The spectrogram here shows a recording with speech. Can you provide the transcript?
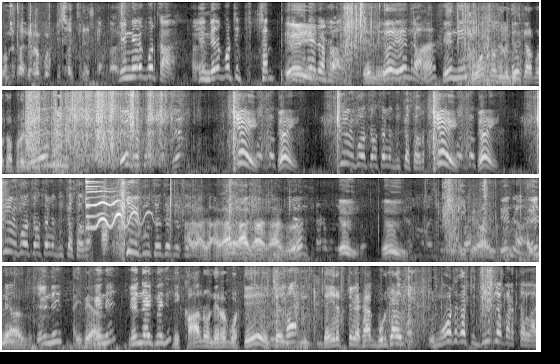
రెండు సార్లు ఎర్రగొట్టి సంచులు వేసుకెళ్తా. నేను నిరగొడతా నేను నిరగొట్టి. చంపేదట్రా. ఏంది? ఏ, ఏందిరా? ఏంది ఫోన్ సంచులు తీసుకెళ్ళిపోతే అప్పుడు ఏయ్, ఏయ్? ఏయ్, నీ కాలు రెండు ఎర్రగొట్టి డైరెక్ట్గా గుడికాడ మూట కట్టి దీంట్లో పడతా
